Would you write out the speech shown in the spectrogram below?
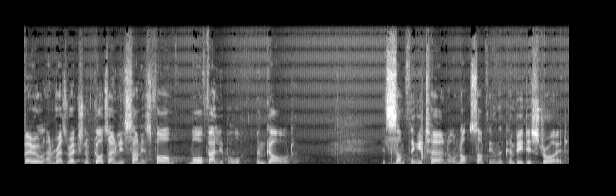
burial, and resurrection of God's only Son is far more valuable than gold. It's something eternal, not something that can be destroyed.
